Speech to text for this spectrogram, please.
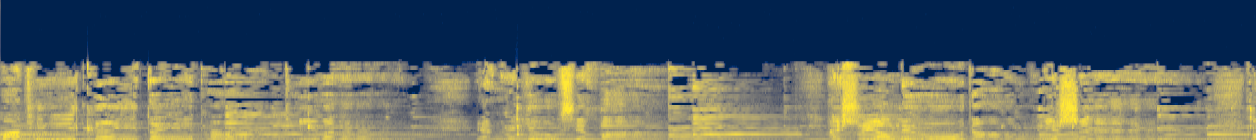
话题可以对他提问，然而有些话还是要留到夜深。朦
